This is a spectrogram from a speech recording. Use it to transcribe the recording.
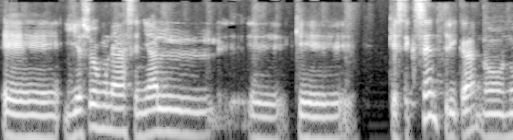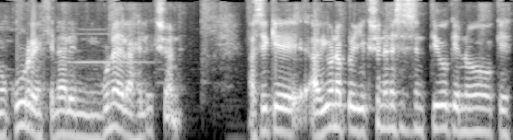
Eh, y eso es una señal eh, que, es excéntrica, no, ocurre en general en ninguna de las elecciones. Así que había una proyección en ese sentido que, no, que,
